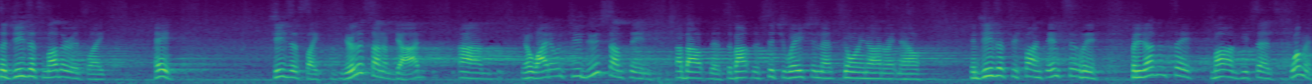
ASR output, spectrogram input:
So, Jesus' mother is like, hey, Jesus, like, you're the Son of God. Um, you know, why don't you do something about this, about the situation that's going on right now? And Jesus responds instantly, but he doesn't say, Mom, he says, Woman.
